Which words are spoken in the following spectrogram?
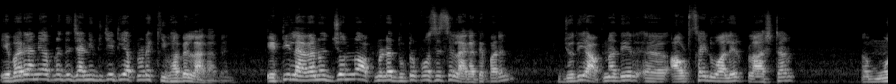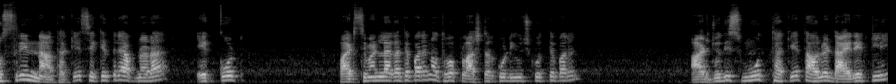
এবারে আমি আপনাদের জানিয়ে দিচ্ছি এটি আপনারা কীভাবে লাগাবেন। এটি লাগানোর জন্য আপনারা দুটো প্রসেসে লাগাতে পারেন। যদি আপনাদের আউটসাইড ওয়ালের প্লাস্টার মসৃণ না থাকে, সেক্ষেত্রে আপনারা এক কোট হোয়াইট সিমেন্ট লাগাতে পারেন অথবা প্লাস্টার কোট ইউজ করতে পারেন। আর যদি স্মুথ থাকে, তাহলে ডাইরেক্টলি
